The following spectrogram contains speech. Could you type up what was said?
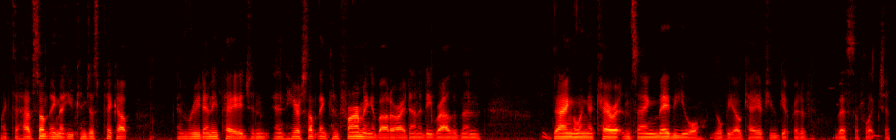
Like to have something that you can just pick up and read any page and, and hear something confirming about our identity rather than dangling a carrot and saying maybe you'll, you'll be okay if you get rid of this affliction.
